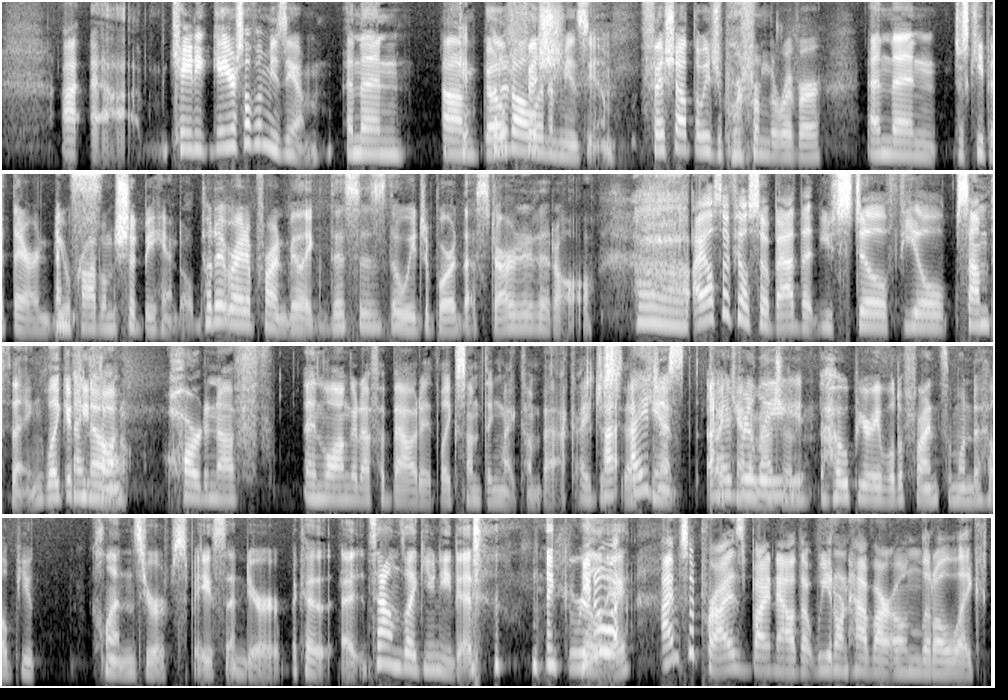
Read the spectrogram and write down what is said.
uh, uh, Katie, get yourself a museum and then um, Get- go Put it all fish, in a museum. fish out the Ouija board from the river and then just keep it there and, your s- problems should be handled. Put it right up front and be like, this is the Ouija board that started it all. I also feel so bad that you still feel something. Like if I you know. thought hard enough and long enough about it, like something might come back. I just I, I, I can't just I, I, can't really imagine. hope you're able to find someone to help you cleanse your space and your because it sounds like you need it. like really. You know? I'm surprised by now that we don't have our own little like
